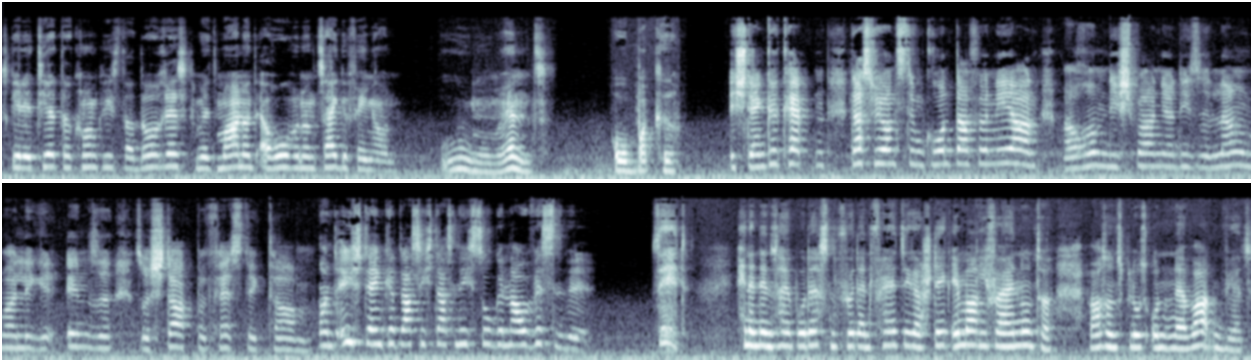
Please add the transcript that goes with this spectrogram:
skelettierte Conquistadores mit mahnend erhobenen Zeigefingern. Uh, Moment. Oh, Backe. Ich denke, Captain, dass wir uns dem Grund dafür nähern, warum die Spanier diese langweilige Insel so stark befestigt haben. Und ich denke, dass ich das nicht so genau wissen will. Seht, hinter den zwei Podesten führt ein felsiger Steg immer tiefer hinunter, was uns bloß unten erwarten wird.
